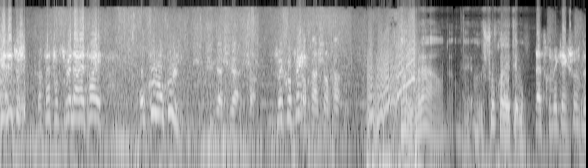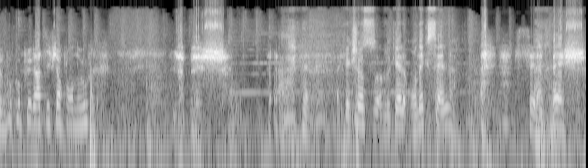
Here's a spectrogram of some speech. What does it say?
J'ai des touches Quentin, faut que tu m'aides à réparer On coule, on coule Je suis là, je suis là, je suis là. Vous pouvez couper Je suis en train, je suis en train. Ah, voilà, on on je trouve qu'on a été bon. On a trouvé quelque chose de beaucoup plus gratifiant pour nous. La pêche. À quelque chose sur lequel on excelle. C'est la pêche.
